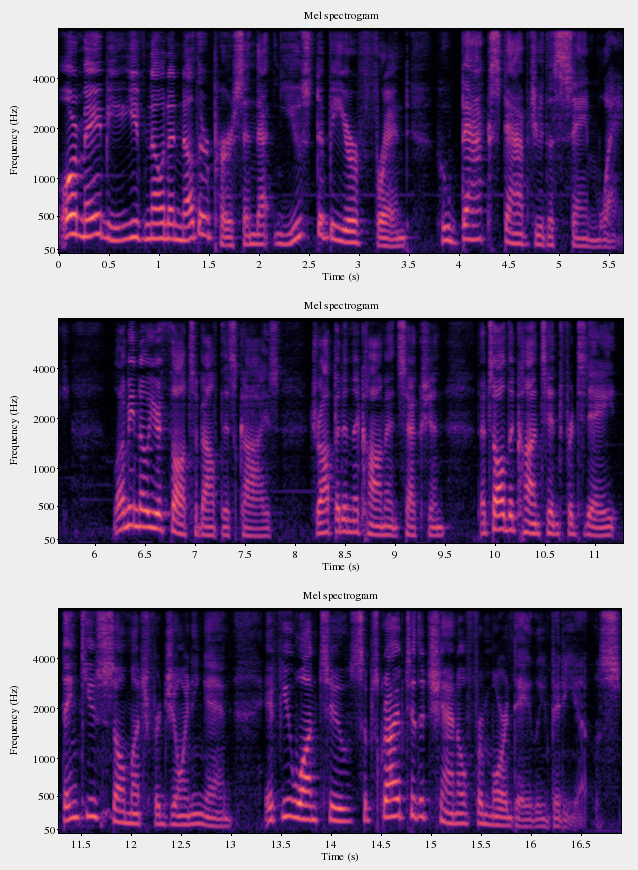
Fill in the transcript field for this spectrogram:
Or maybe you've known another person that used to be your friend who backstabbed you the same way. Let me know your thoughts about this, guys drop it in the comment section. That's all the content for today. Thank you so much for joining in. If you want to, subscribe to the channel for more daily videos.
